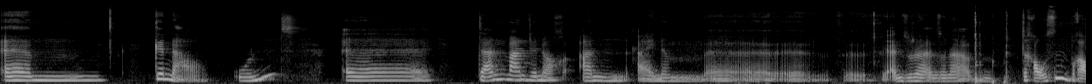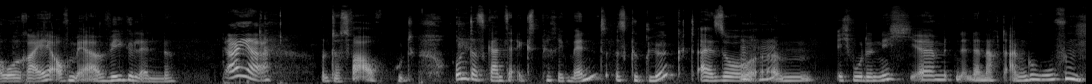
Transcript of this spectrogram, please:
Ähm, genau. Und äh, dann waren wir noch an einem, äh, an, so einer, an so einer Draußenbrauerei auf dem RW-Gelände. Ah ja. Und das war auch gut. Und das ganze Experiment ist geglückt. Also Mhm. ähm, ich wurde nicht äh, mitten in der Nacht angerufen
